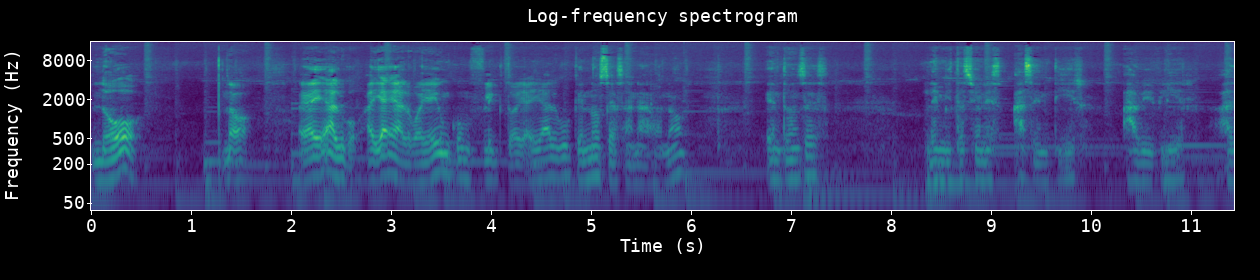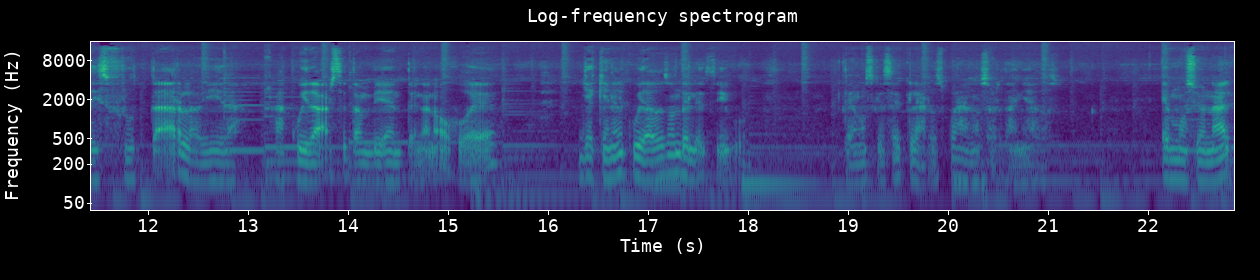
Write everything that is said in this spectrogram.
No, no, ahí hay algo, ahí hay algo, ahí hay un conflicto, ahí hay algo que no se ha sanado, ¿no? Entonces, la invitación es a sentir, a vivir, a disfrutar la vida, a cuidarse también, tengan ojo, ¿eh? Y aquí en el cuidado es donde les digo, tenemos que ser claros para no ser dañados. Emocional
